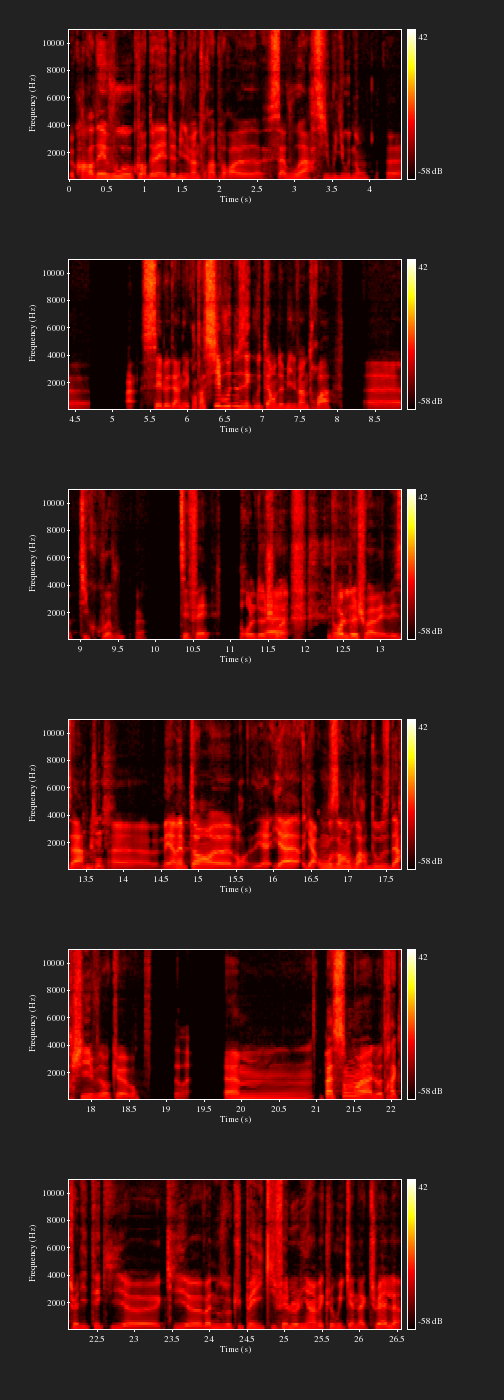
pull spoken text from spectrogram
Donc rendez-vous au cours de l'année 2023 pour euh, savoir si oui ou non euh, voilà, c'est le dernier contrat. Si vous nous écoutez en 2023, euh, petit coucou à vous. Voilà. C'est fait. Drôle de Euh, choix. Drôle de choix, oui, bizarre. Euh, mais en même temps, euh, bon, il y a, il y a- il y a 11 ans, voire 12 d'archives, donc euh, bon. C'est vrai. Euh, passons à l'autre actualité qui, euh, qui euh, va nous occuper et qui fait le lien avec le week-end actuel.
